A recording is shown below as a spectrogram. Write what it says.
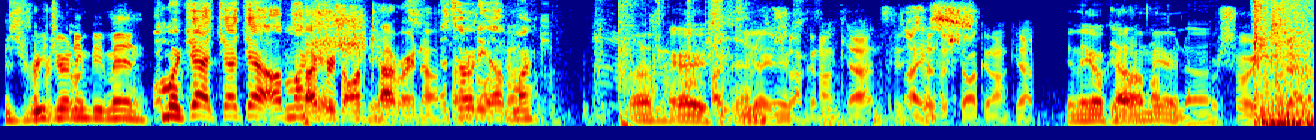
He's rejoining. B min. One oh more jet, jet, jet. Up market. Cypher's on cat right now. That's Cypher's already up cat. market. Done. I got your I was 60. I got There's a your shotgun on cat. This just has a shotgun on cat. Can they go cat Yeah, on me I'm or no? Or shorty. whatever.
